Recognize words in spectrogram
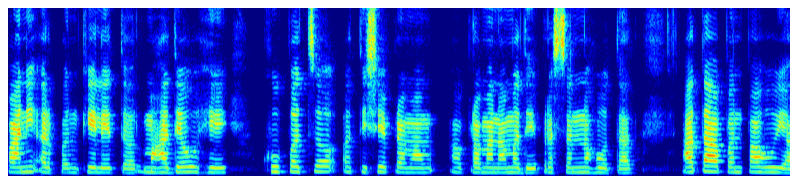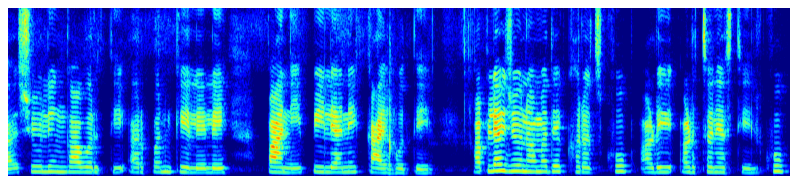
पाणी अर्पण केले तर महादेव हे खूपच अतिशय प्रमा प्रमाणामध्ये प्रसन्न होतात. आता आपण पाहूया शिवलिंगावरती अर्पण केलेले पाणी पिल्याने काय होते? आपल्या जीवनामध्ये खरंच खूप अडी अडचणी असतील खूप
